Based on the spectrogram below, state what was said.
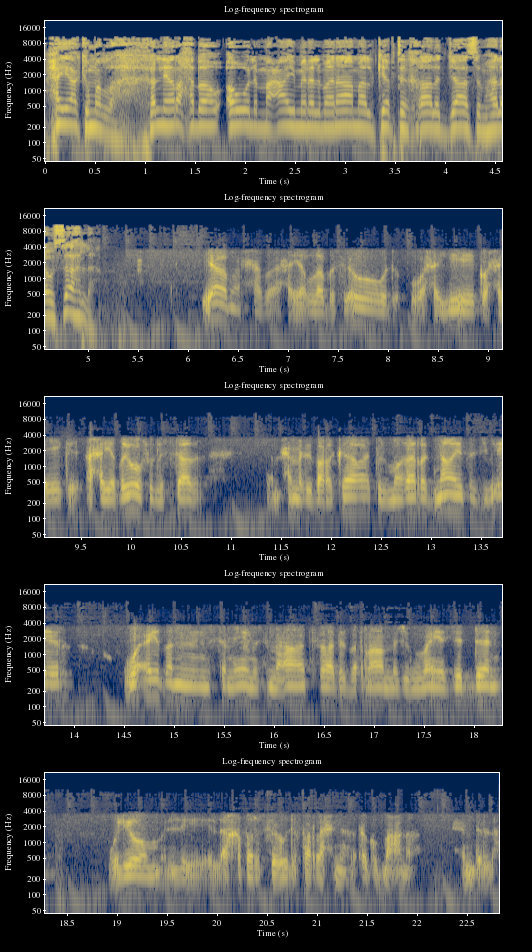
حياكم الله. خلني أرحب أول معاي من المنامة الكابتن خالد جاسم. هلا وسهلا. يا مرحبا حيا الله بسعود واحييك واحييك أحيي ضيوفك الأستاذ محمد البركات والمغرد نايف الجبير وأيضا المستمعين والمستمعات في هذا البرنامج المميز جدا واليوم اللي الأخضر السعودي فرحنا عقب معنا الحمد لله.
